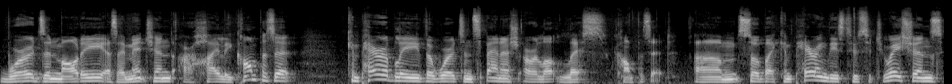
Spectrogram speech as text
words in Maori, as I mentioned, are highly composite. Comparably, the words in Spanish are a lot less composite. Um, so, by comparing these two situations,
